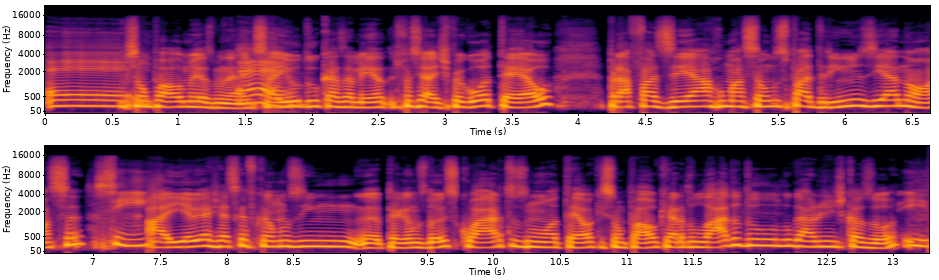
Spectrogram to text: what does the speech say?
É... São Paulo mesmo, né? A gente É. saiu do casamento. Tipo assim, a gente pegou o hotel pra fazer a arrumação dos padrinhos e a nossa. Sim. Aí eu e a Jéssica ficamos em. eh, Pegamos dois quartos num hotel aqui em São Paulo, que era do lado do lugar onde a gente casou. Isso.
